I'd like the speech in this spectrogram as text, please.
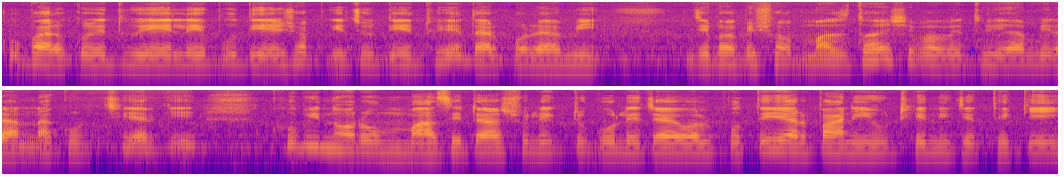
খুব ভালো করে ধুয়ে, লেবু দিয়ে সব কিছু দিয়ে ধুয়ে, তারপরে আমি যেভাবে সব মাছ ধয়, সেভাবে ধুয়ে আমি রান্না করছি আর কি। খুবই নরম মাছ, এটা আসলে একটু গলে যায় অল্পতেই আর পানি উঠে নিজের থেকেই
